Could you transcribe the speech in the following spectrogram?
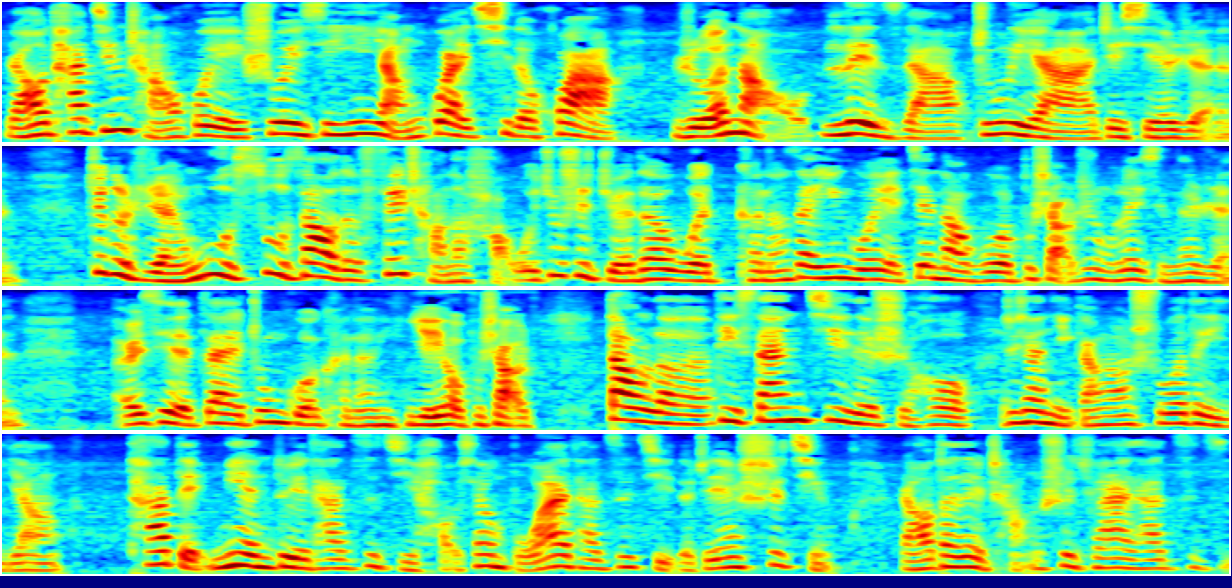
然后她经常会说一些阴阳怪气的话，惹恼 Liz 啊、Julia 这些人。这个人物塑造的非常的好，我就是觉得我可能在英国也见到过不少这种类型的人，而且在中国可能也有不少。到了第三季的时候，就像你刚刚说的一样，他得面对他自己好像不爱他自己的这件事情，然后他得尝试去爱他自己，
